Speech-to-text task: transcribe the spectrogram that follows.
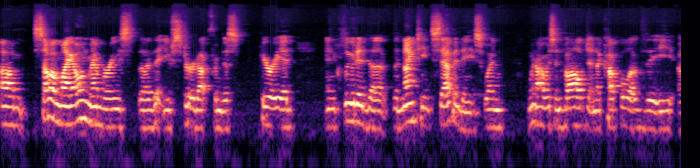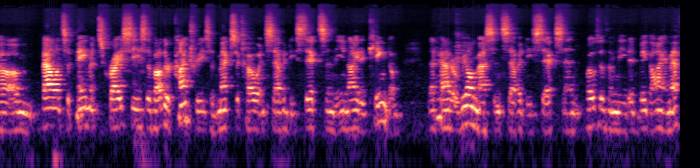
Um, some of my own memories uh, that you stirred up from this period included the, the 1970s when when I was involved in a couple of the um, balance of payments crises of other countries, of Mexico in 76 and the United Kingdom, that had a real mess in 76, and both of them needed big IMF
